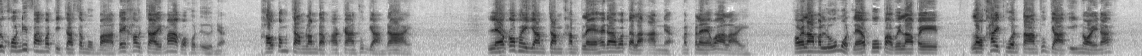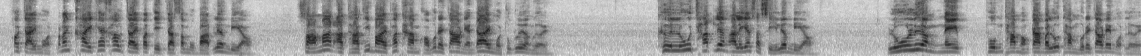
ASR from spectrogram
คือคนที่ฟังปฏิจจสมุปบาทได้เข้าใจมากกว่าคนอื่นเนี่ย เขาต้องจำลำดับอาการทุกอย่างได้ แล้วก็พยายามจำคำแปลให้ได้ว่าแต่ละอันเนี่ยมันแปลว่าอะไร พอเวลามันรู้หมดแล้วปุ๊บอะเวลาไป เราไข้ควรตามทุกอย่างอีกหน่อยนะ เข้าใจหมดเพราะนั้นใครแค่เข้าใจปฏิจจสมุปบาทเรื่องเดียว สามารถอธิบายพระธรรมของพระพุทธเจ้าเนี่ยได้หมดทุกเรื่องเลย คือรู้ชัดเรื่องอริยสัจสี่เรื่องเดียว รู้เรื่องในภูมิธรรมของการบรรลุธรรมพระพุทธเจ้าได้หมดเลย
